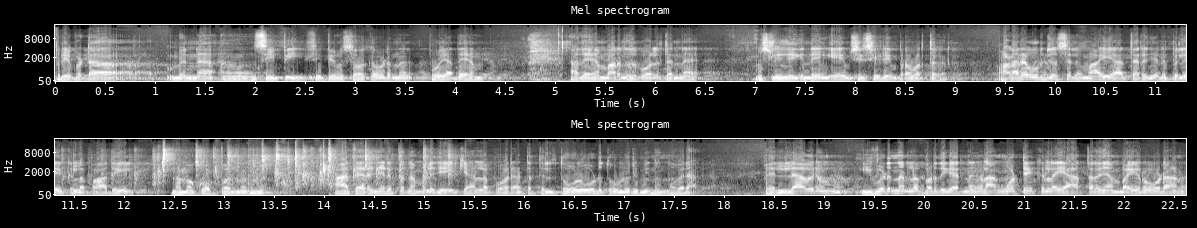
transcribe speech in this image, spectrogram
പ്രിയപ്പെട്ട പിന്നെ സി പി സി പി മുസ്തഫക്ക് ഇവിടുന്ന് പോയി അദ്ദേഹം അദ്ദേഹം പറഞ്ഞതുപോലെ തന്നെ മുസ്ലിം ലീഗിന്റെയും കെ എം സി സിയുടെയും പ്രവർത്തകർ വളരെ ഊർജസ്വലമായി ആ തെരഞ്ഞെടുപ്പിലേക്കുള്ള പാതയിൽ നമുക്കൊപ്പം നിന്ന് ആ തെരഞ്ഞെടുപ്പ് നമ്മൾ ജയിക്കാനുള്ള പോരാട്ടത്തിൽ തോളോട് തോളുരുമി നിന്നവരാണ് അപ്പം എല്ലാവരും ഇവിടെ നിന്നുള്ള പ്രതികരണങ്ങൾ അങ്ങോട്ടേക്കുള്ള യാത്ര ഞാൻ ബൈ റോഡാണ്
